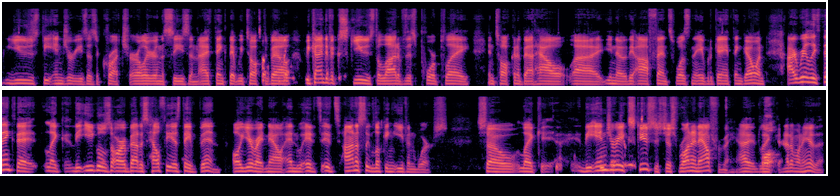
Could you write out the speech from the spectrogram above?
used the injuries as a crutch earlier in the season. I think that we talked about we kind of excused a lot of this poor play in talking about how uh, you know the offense wasn't able to get anything going. I really think that like the Eagles are about as healthy as they've been all year right now, and it's it's honestly looking even worse. So like the injury excuse is just running out for me. I like well, I don't want to hear that.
